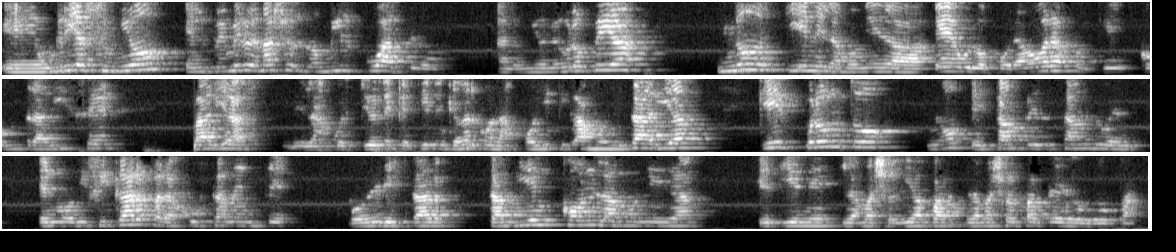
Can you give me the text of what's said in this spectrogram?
Eh, Hungría se unió el 1 de mayo del 2004 a la Unión Europea no tiene la moneda euro por ahora porque contradice varias de las cuestiones que tienen que ver con las políticas monetarias que pronto no están pensando en, en modificar para justamente poder estar también con la moneda que tiene la mayoría la mayor parte de Europa.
